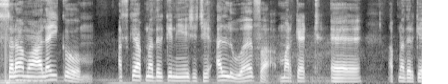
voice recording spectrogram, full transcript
আসসালামু আলাইকুম। আজকে আপনাদেরকে নিয়ে এসেছি আল ওয়াফা মার্কেট আপনাদেরকে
